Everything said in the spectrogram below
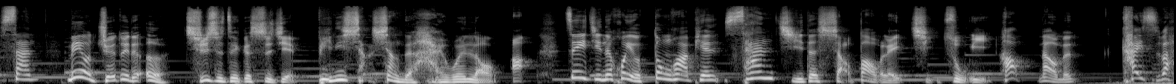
三，没有绝对的恶，其实这个世界比你想象的还温柔啊！这一集呢会有动画片三集的小暴雷，请注意。好，那我们开始吧。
